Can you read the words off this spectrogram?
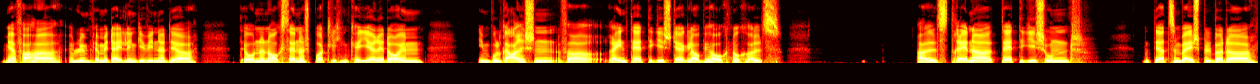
mehrfacher Olympiamedaillengewinner, der, der nach seiner sportlichen Karriere da im, im bulgarischen Verein tätig ist, der glaube ich auch noch als, als Trainer tätig ist und, und der zum Beispiel bei der,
